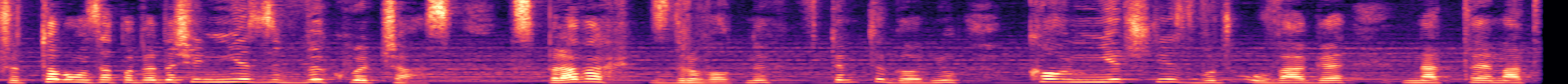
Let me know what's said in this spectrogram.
Przed Tobą zapowiada się niezwykły czas. W sprawach zdrowotnych w tym tygodniu koniecznie zwróć uwagę na temat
